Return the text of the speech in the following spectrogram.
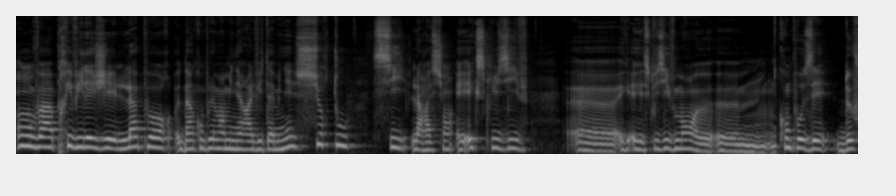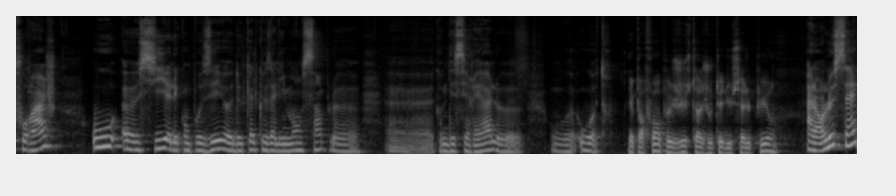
on va privilégier l'apport d'un complément minéral vitaminé, surtout si la ration est exclusive, euh, exclusivement euh, composée de fourrage ou si elle est composée de quelques aliments simples comme des céréales ou, ou autres. Et parfois on peut juste ajouter du sel pur? Alors le sel,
